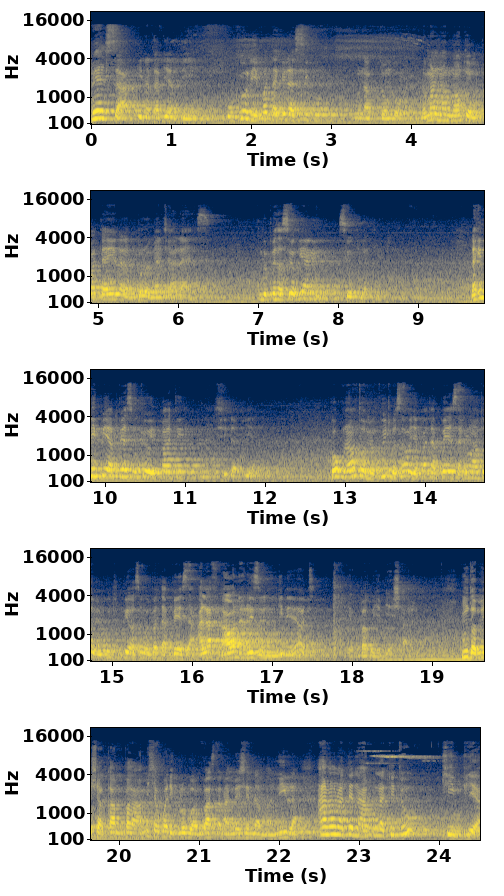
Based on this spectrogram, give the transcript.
Pesa ina tabia mbili. Ukiwa unaipata kila siku unakutomboka. Ndio maana unaona watu wamepata hela na bado wameacha alliance. Kumbe pesa sio kila nini? Sio kila kitu. Lakini pia pesa ukiwa uipati shida pia. Kwa kuna watu wamekuita kwa sababu hajapata pesa, kuna watu wamekuita pia kwa sababu wamepata pesa, alafu hawana reason nyingine yote ya kubaki kwenye biashara. Mtu ameshakaa mpaka ameshakuwa ni global ambassador, ameshaenda Manila, anaona tena hakuna kitu kipya.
